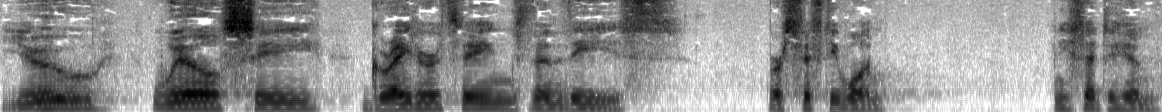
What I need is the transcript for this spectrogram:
You will see greater things than these. Verse 51. And he said to him,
